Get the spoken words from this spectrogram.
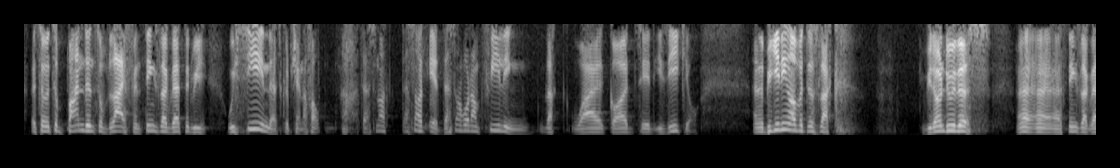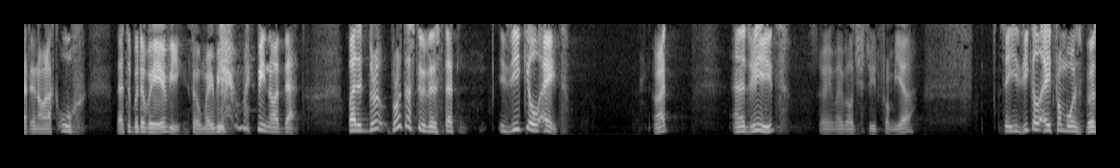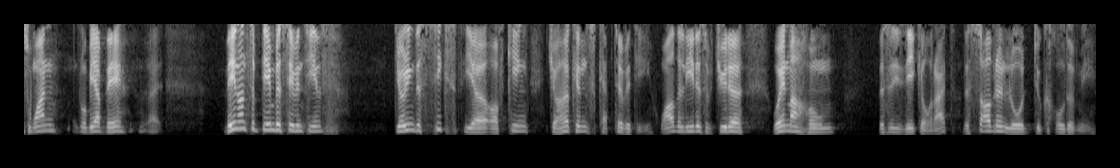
And so it's abundance of life and things like that that we we see in that scripture. And I felt oh, that's not that's not it. That's not what I'm feeling like why God said Ezekiel. And the beginning of it is like, if you don't do this, uh, uh, uh things like that. And I'm like, oh, that's a bit of a heavy. So maybe maybe not that. But it brought us to this that Ezekiel 8, right? And it reads, sorry, maybe I'll just read from here. So Ezekiel 8 from verse 1, it will be up there. Then on September 17th, during the sixth year of King Jehoiakim's captivity, while the leaders of Judah were in my home, this is Ezekiel, right? The sovereign Lord took hold of me.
